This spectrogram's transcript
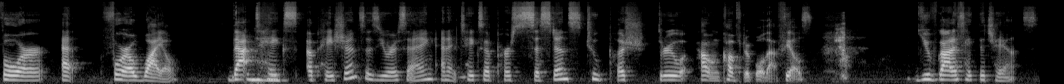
for at for a while. That Mhm. takes a patience, as you were saying, and it takes a persistence to push through how uncomfortable that feels. You've got to take the chance.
